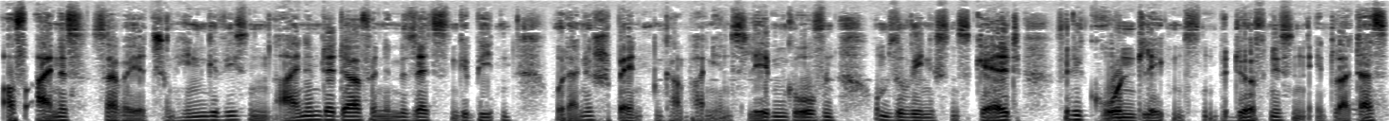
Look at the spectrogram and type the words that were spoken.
Auf eines sei aber jetzt schon hingewiesen, in einem der Dörfer in den besetzten Gebieten wurde eine Spendenkampagne ins Leben gerufen, um so wenigstens Geld für die grundlegendsten Bedürfnissen, etwa das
